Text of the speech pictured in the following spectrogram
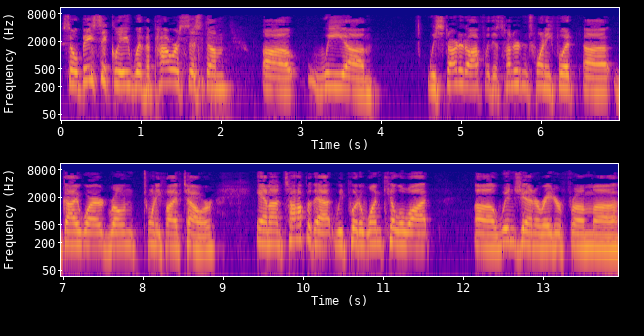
so basically, with the power system, uh, we um, we started off with this 120 foot uh, guy wired Rohn 25 tower, and on top of that, we put a one kilowatt uh, wind generator from uh,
